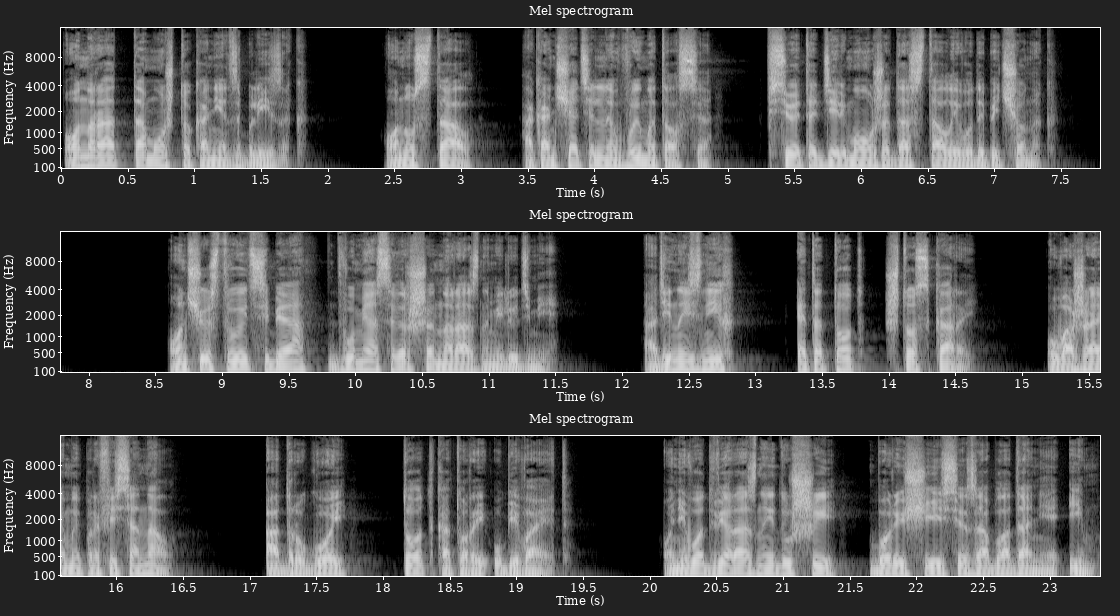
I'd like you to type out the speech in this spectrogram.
Он рад тому, что конец близок. Он устал, окончательно вымотался, все это дерьмо уже достало его до печенок. Он чувствует себя двумя совершенно разными людьми. Один из них – это тот, что с Карой, уважаемый профессионал, а другой – тот, который убивает. У него две разные души, борющиеся за обладание им.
